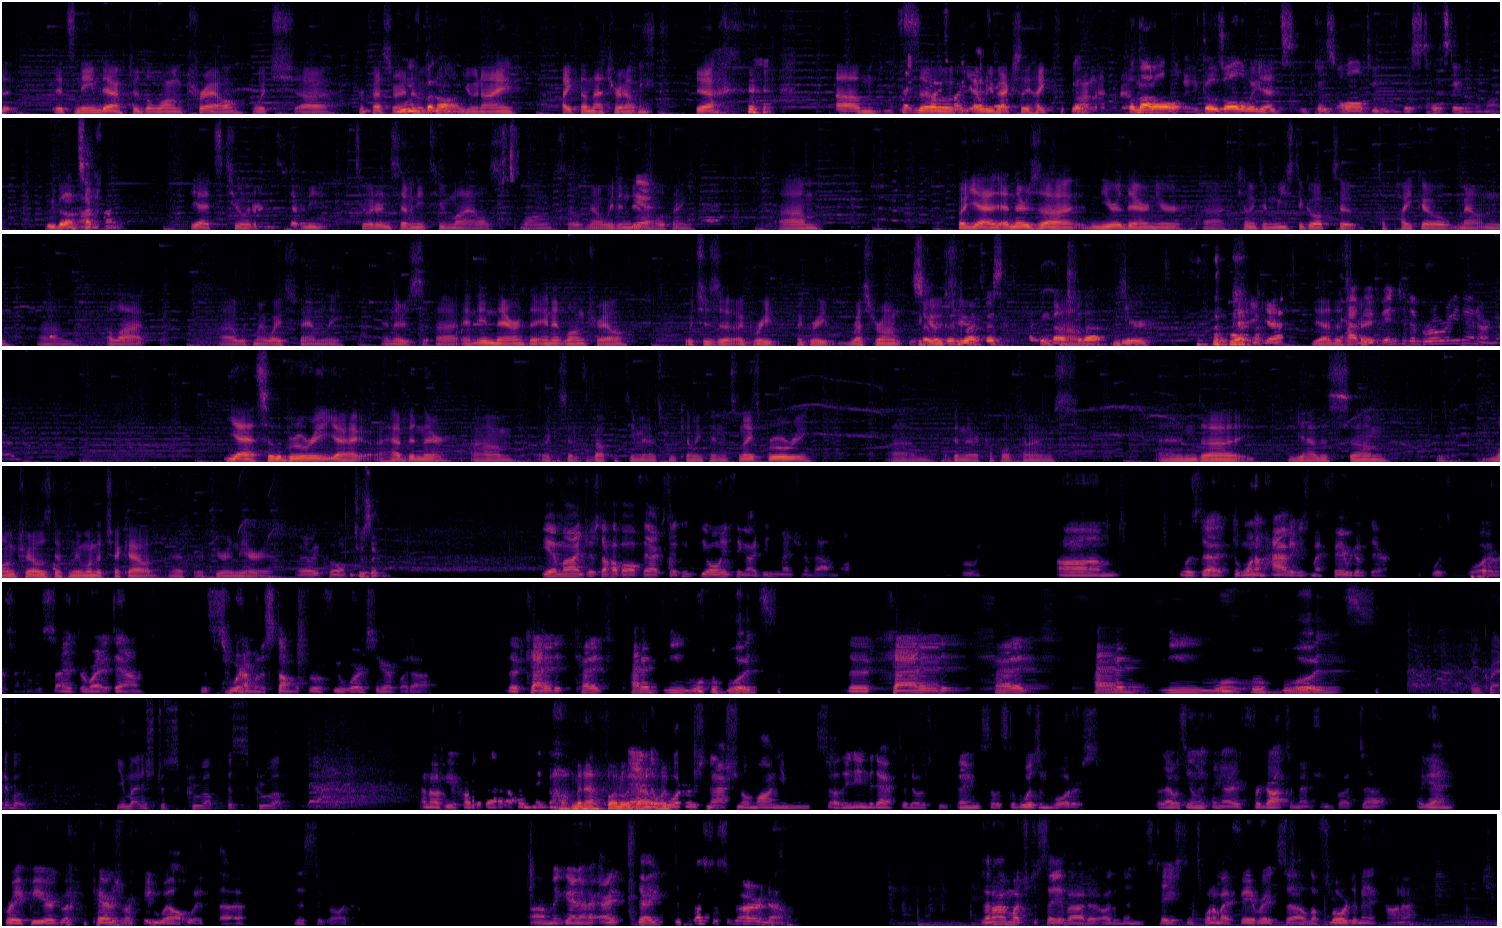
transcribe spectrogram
It's named after the Long Trail, which uh, Professor, I We've know been on. you and I hiked on that trail. yeah. um, You said you guys so yeah, we've trail? actually hiked Yep. on that trail. Well, not all of it. It goes all the way. Yeah. It's, it goes all through this whole state of Vermont. We've been on section. nice. Yeah, it's 270, 272 miles long. So no, we didn't do Yeah. the whole thing. Um, but yeah, and there's uh, near there, near uh, Killington, we used to go up to, to Pico Mountain um, a lot uh, with my wife's family. And there's uh, and in there, the Inn at Long Trail, which is a, a great a great restaurant to So go a good to. breakfast. I can vouch for Um, that. Near, yeah, yeah, yeah, that's Have right. you been to the brewery then, or no? Yeah, so the brewery, yeah, I, I have been there. Um, like I said, it's about 15 minutes from Killington. It's a nice brewery. Um, I've been there a couple of times, and uh, yeah, this, um, this Long Trail is definitely one to check out if, if you're in the area. Very cool. Interesting. Yeah, mine. Just to hop off that, because I think the only thing I didn't mention about Maine brewing, um, was that the one I'm having is my favorite of theirs, which is Woods and Waters, and it was I had to write it down. This is where I'm going to stumble through a few words here, but uh, the Catad Catad Katahdin Woods, the Catad Catad Katahdin Woods. Incredible. You managed to screw up the screw up. I don't know if you've heard of that up in Maine. Oh, I'm gonna have fun with and that the one. Waters National Monument. So they named it after those two things. So it's the Woods and Waters. So that was the only thing I forgot to mention. But uh, again, great beer pairs very well with uh, this cigar. Um, again, I, I did I discuss the cigar no? I don't have much to say about it other than its taste. It's one of my favorites, uh, La Flor Dominicana,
